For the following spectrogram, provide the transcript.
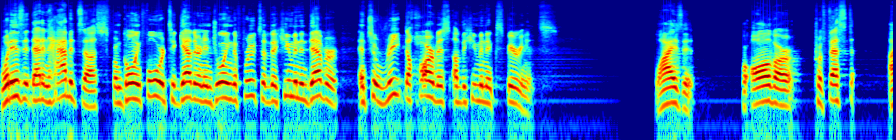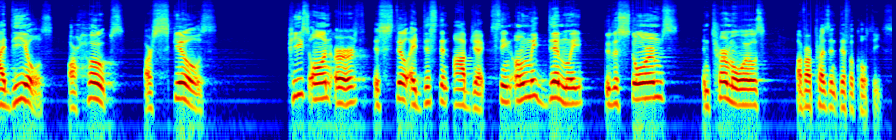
What is it that inhabits us from going forward together and enjoying the fruits of the human endeavor and to reap the harvest of the human experience? Why is it for all of our professed ideals, our hopes, our skills, peace on earth is still a distant object, seen only dimly through the storms and turmoils of our present difficulties?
